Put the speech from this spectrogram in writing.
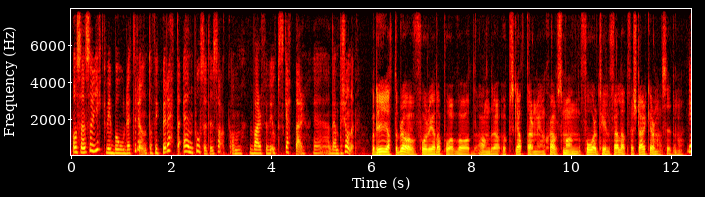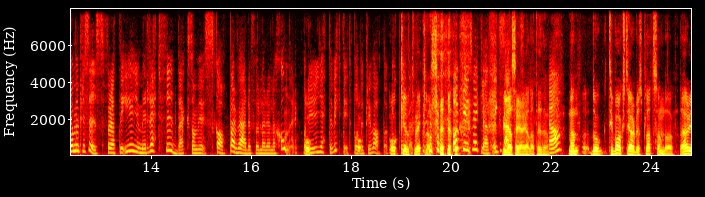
och sen så gick vi bordet runt och fick berätta en positiv sak om varför vi uppskattar eh, den personen. Och det är jättebra att få reda på vad andra uppskattar med en själv så man får tillfälle att förstärka de här sidorna. Ja men precis, för att det är ju med rätt feedback som vi skapar värdefulla relationer. Och, Och- det är ju jätteviktigt, både och- privat och, Och jobbet. utvecklas, och utvecklas, exakt. vill jag säga hela tiden. Ja, Men då tillbaks till arbetsplatsen då. Det här är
